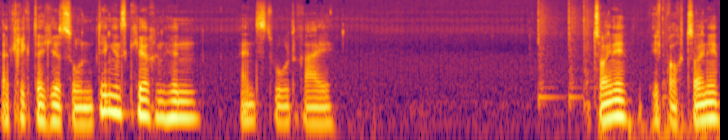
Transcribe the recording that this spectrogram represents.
Da kriegt er hier so ein Ding ins Kirchen hin. Eins, zwei, drei. Zäune. Ich brauche Zäune.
